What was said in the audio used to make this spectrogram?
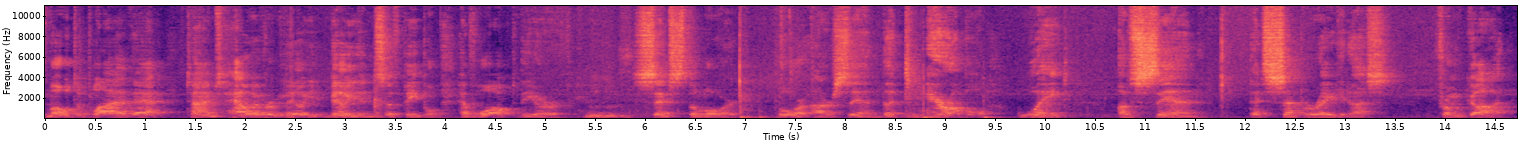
Multiply that times however million, billions of people have walked the earth mm-hmm. since the Lord bore our sin. The terrible weight of sin that separated us from God.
